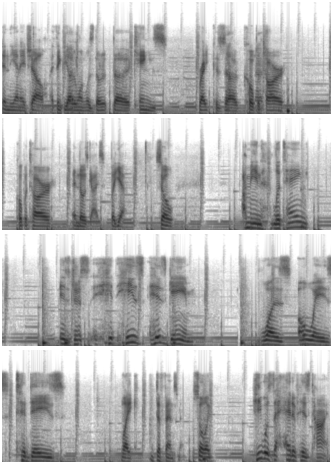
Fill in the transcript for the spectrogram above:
in the NHL. I think the other one was the the Kings, right? Because uh, Kopitar Kopitar, and those guys. But yeah, so I mean, Letang is just his his game was always today's like defenseman. So like he was ahead of his time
